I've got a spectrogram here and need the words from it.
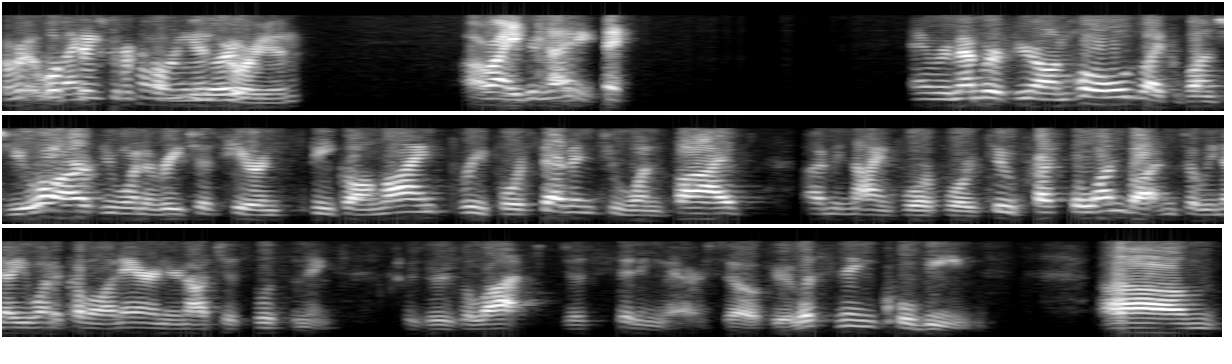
All right. Well, Thanks thanks, for for calling calling in, in, Dorian. All right, Good guys. And remember, if you're on hold, like a bunch of you are, if you want to reach us here and speak online, 347-215, I mean 9442, press the one button so we know you want to come on air and you're not just listening, because there's a lot just sitting there. So if you're listening, cool beans. Um,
